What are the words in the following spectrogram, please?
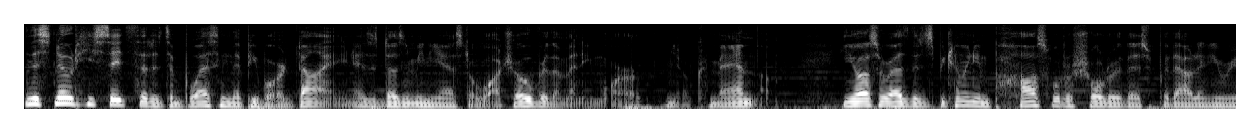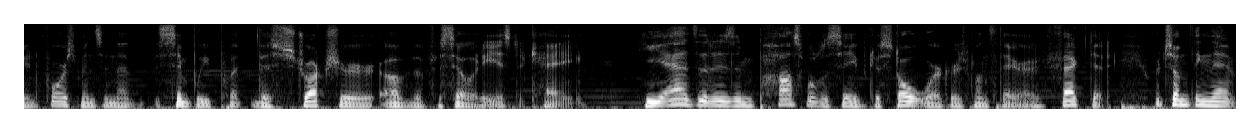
In this note, he states that it's a blessing that people are dying, as it doesn't mean he has to watch over them anymore, or, you know, command them. He also adds that it's becoming impossible to shoulder this without any reinforcements, and that simply put, the structure of the facility is decaying. He adds that it is impossible to save Gestalt workers once they are infected, which is something that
